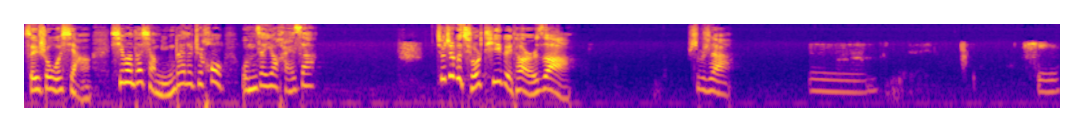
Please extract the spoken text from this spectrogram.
所以说，我想希望他想明白了之后，我们再要孩子啊。就这个球踢给他儿子啊，是不是啊？嗯，行，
